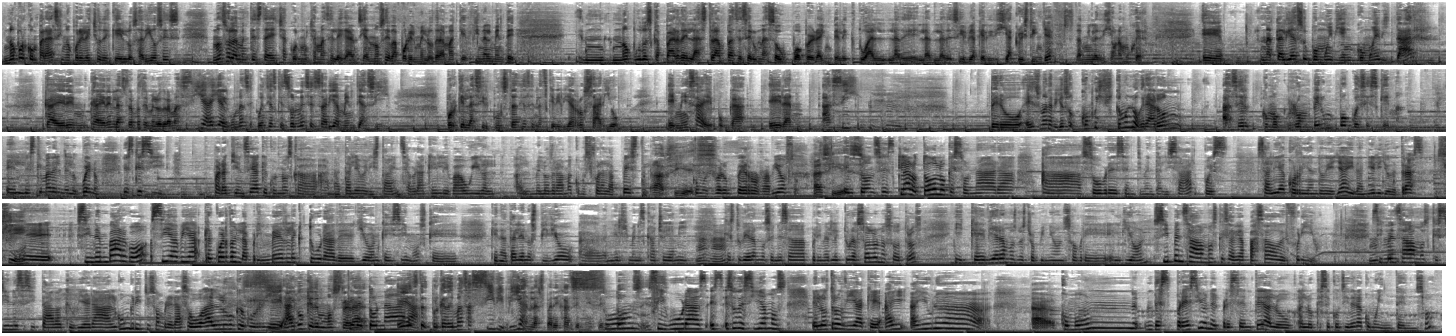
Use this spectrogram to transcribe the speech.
no por comparar, sino por el hecho de que Los Adioses no solamente está hecha con mucha más elegancia, no se va por el melodrama que finalmente no pudo escapar de las trampas de ser una soap opera intelectual, la de, la, de Silvia que dirigía Christine Jeffs, también la dirigía una mujer. Eh, Natalia supo muy bien cómo evitar caer en, caer en las trampas del melodrama. Sí hay algunas secuencias que son necesariamente así, porque las circunstancias en las que vivía Rosario en esa época eran así. Pero es maravilloso. ¿Cómo, ¿Cómo lograron hacer, como romper un poco ese esquema? El esquema del melo. Bueno, es que sí, para quien sea que conozca a Natalia Beristain, sabrá que le va a huir al, melodrama como si fuera la peste. Así es. Como si fuera un perro rabioso. Así es. Entonces, claro, todo lo que sonara a sobre sentimentalizar, pues salía corriendo ella y Daniel y yo detrás. Sí. Eh, sin embargo, sí había, recuerdo en la primer lectura del guion que hicimos, que, que, Natalia nos pidió a Daniel Jiménez Cacho y a mí, que estuviéramos en esa primer lectura solo nosotros y que diéramos nuestra opinión sobre el guion, sí pensábamos que se había pasado de frío sí pensábamos que sí necesitaba que hubiera algún grito y sombrerazo o algo que ocurriera. Sí, algo que demostrara. Que detonara. este- porque además así vivían las parejas en ese Son entonces. figuras, es- eso decíamos el otro día, que hay, hay una... ah, como un desprecio en el presente a lo, a lo que se considera como intenso.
